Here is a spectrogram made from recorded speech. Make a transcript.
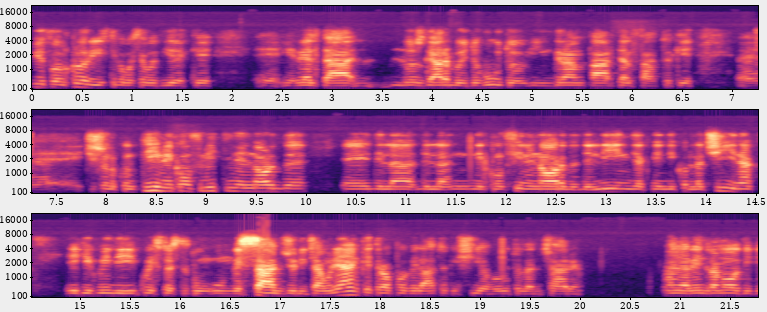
più folcloristico possiamo dire che eh, in realtà lo sgarbo è dovuto in gran parte al fatto che eh, ci sono continui conflitti nel nord eh, della, della, nel confine nord dell'India, quindi con la Cina, e che quindi questo è stato un, un messaggio, diciamo, neanche troppo velato che Xi ha voluto lanciare a Narendra Modi.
